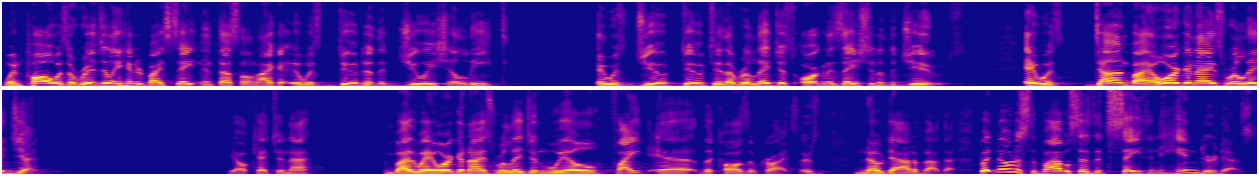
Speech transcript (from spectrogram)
when Paul was originally hindered by Satan in Thessalonica, it was due to the Jewish elite. It was due, due to the religious organization of the Jews. It was done by organized religion. Y'all catching that? And by the way, organized religion will fight uh, the cause of Christ. There's no doubt about that. But notice the Bible says that Satan hindered us.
